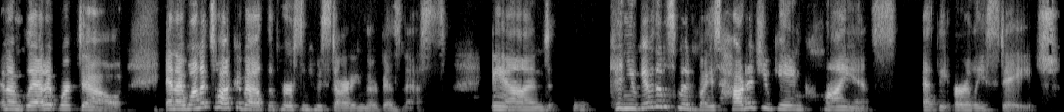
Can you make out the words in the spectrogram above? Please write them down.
And I'm glad it worked out. And I want to talk about the person who's starting their business. And can you give them some advice? How did you gain clients at the early stage?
